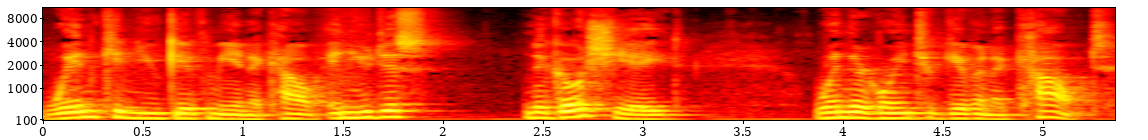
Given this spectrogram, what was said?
When can you give me an account? And you just negotiate when they're going to give an account.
